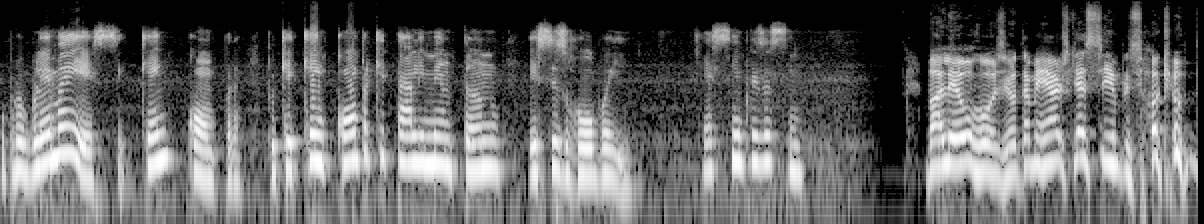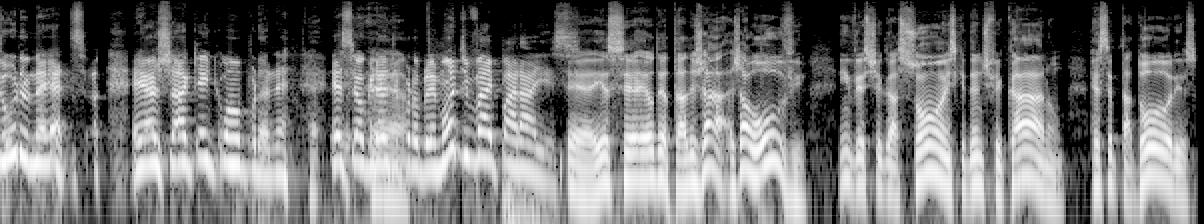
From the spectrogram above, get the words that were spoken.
O problema é esse, quem compra. Porque quem compra que está alimentando esses roubos aí. É simples assim. Valeu, Rose. Eu também acho que é simples, só que o duro, né, Edson, é achar quem compra, né? É, esse é o grande é, problema. Onde vai parar isso? É, esse é o detalhe. Já, já houve investigações que identificaram receptadores,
